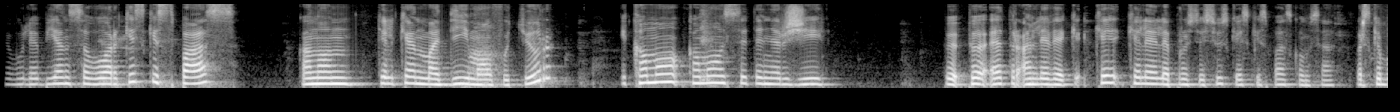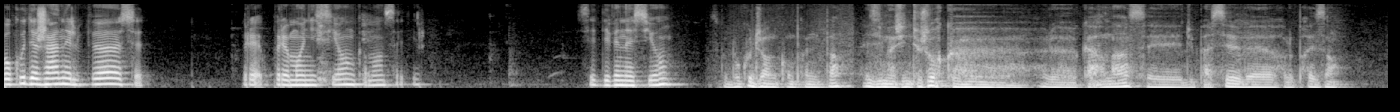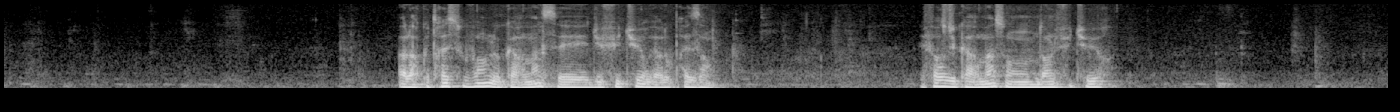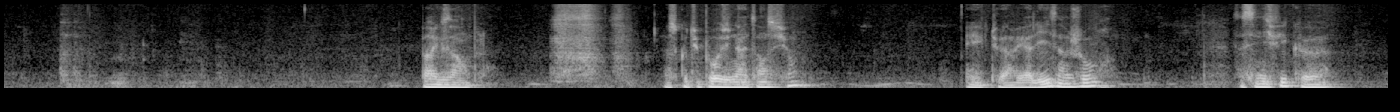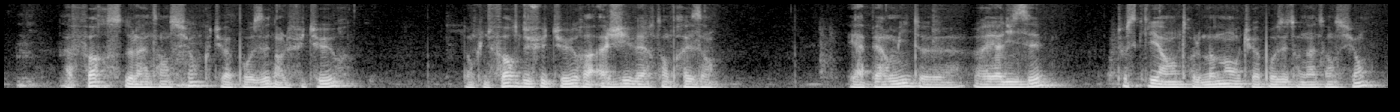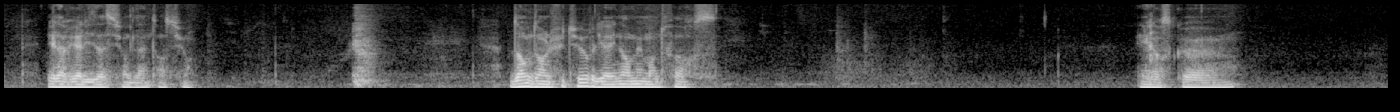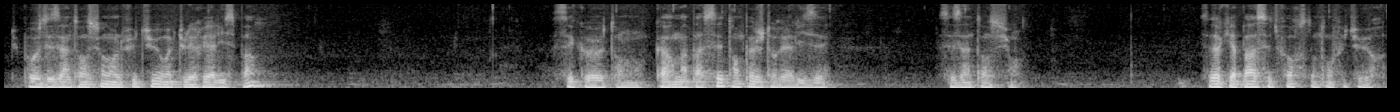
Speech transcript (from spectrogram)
Je voulais bien savoir qu'est-ce qui se passe quand quelqu'un m'a dit mon futur et comment, comment cette énergie peut, être enlevée? Que- que- quel est le processus? Qu'est-ce qui se passe comme ça? Parce que beaucoup de gens, ils veulent cette pré- prémonition, comment ça dire? Cette divination. Beaucoup de gens ne comprennent pas, ils imaginent toujours que le karma, c'est du passé vers le présent. Alors que très souvent, le karma, c'est du futur vers le présent. Les forces du karma sont dans le futur. Par exemple, lorsque tu poses une intention, et que tu la réalises un jour, ça signifie que la force de l'intention que tu as posée dans le futur, donc une force du futur, a agi vers ton présent et a permis de réaliser tout ce qu'il y a entre le moment où tu as posé ton intention et la réalisation de l'intention. Donc dans le futur, il y a énormément de force. Et lorsque tu poses des intentions dans le futur et que tu ne les réalises pas, c'est que ton karma passé t'empêche de réaliser ces intentions. C'est-à-dire qu'il n'y a pas assez de force dans ton futur.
